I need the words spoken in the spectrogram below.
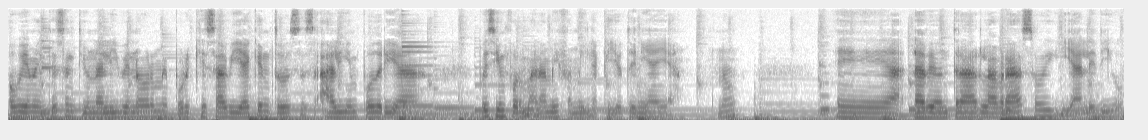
obviamente sentí un alivio enorme porque sabía que entonces alguien podría pues informar a mi familia que yo tenía allá, ¿no? Eh, la veo entrar, la abrazo y ya le digo,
